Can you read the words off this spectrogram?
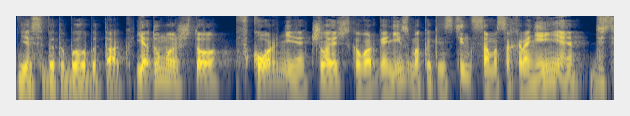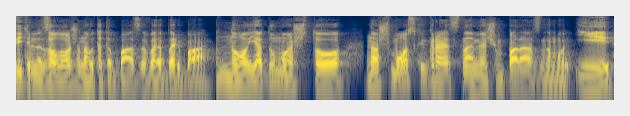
если бы это было бы так. Я думаю, что в корне человеческого организма, как инстинкт самосохранения, действительно заложена вот эта базовая борьба. Но я думаю, что наш мозг играет с нами очень по-разному. И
